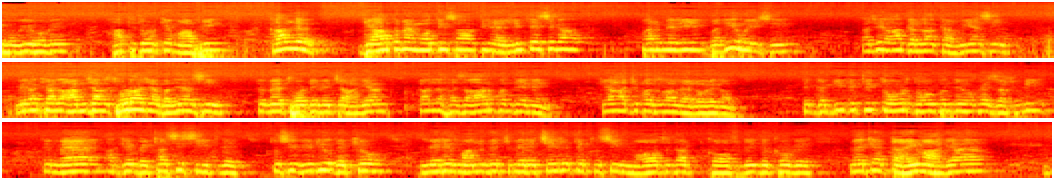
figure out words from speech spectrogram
ਹੋ ਗਈ ਹੋਵੇ ਹੱਥ ਜੋੜ ਕੇ ਮਾਫੀ। ਕੱਲ ਗਿਆ ਤਾਂ ਮੈਂ ਮੋਦੀ ਸਾਹਿਬ ਦੀ ਰੈਲੀ ਤੇ ਸੀਗਾ, ਪਰ ਮੇਰੀ ਵਧੀ ਹੋਈ ਸੀ। ਅਜੇ ਆ ਗੱਲਾਂ ਕਰਨੀਆਂ ਸੀ। ਮੇਰਾ ਖਿਆਲ ਅੰਜਲ ਥੋੜਾ ਜਿਹਾ ਵਧਿਆ ਸੀ, ਤੇ ਮੈਂ ਤੁਹਾਡੇ ਵਿੱਚ ਆ ਗਿਆ। ਕੱਲ ਹਜ਼ਾਰ ਬੰਦੇ ਨੇ ਕਿਹਾ, ਅੱਜ ਬਦਲਾ ਲੈ ਲਓ ਇਹਦਾ। ਤੇ ਗੱਡੀ ਦਿੱਤੀ, ਤੋੜ ਦੋ ਬੰਦੇ ਹੋ ਗਏ ਜ਼ਖਮੀ। ਤੇ ਮੈਂ ਅੱਗੇ ਬੈਠਾ ਸੀ ਸੀਟ ਦੇ ਤੁਸੀਂ ਵੀਡੀਓ ਦੇਖਿਓ, ਮੇਰੇ ਮਨ ਵਿੱਚ, ਮੇਰੇ ਚਿਹਰੇ ਤੇ ਤੁਸੀਂ ਮੌਤ ਦਾ ਖੌਫ ਨਹੀਂ ਦੇਖੋਗੇ। ਮੈਂ ਕਿਹਾ ਟਾਈਮ ਆ ਗਿਆ। ਆ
